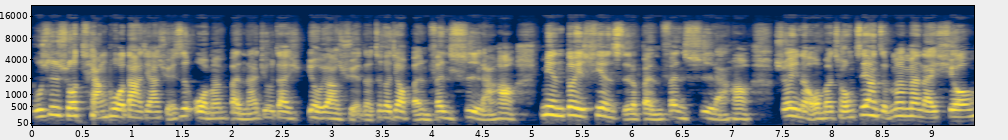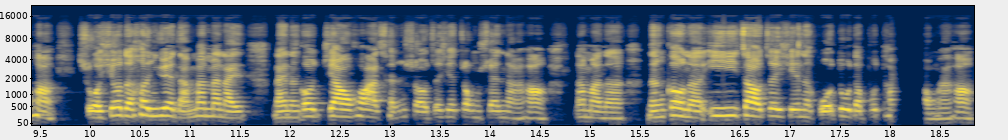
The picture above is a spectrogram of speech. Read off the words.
不是说强迫大家学，是我们本来就在又要学的，这个叫本分事了哈。面对现实的本分事了哈。所以呢，我们从这样子慢慢来修哈，所修的恨怨呢，慢慢来来能够教化成熟这些众生呐哈。那么呢，能够呢依照这些呢国度的不同。同啊哈，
